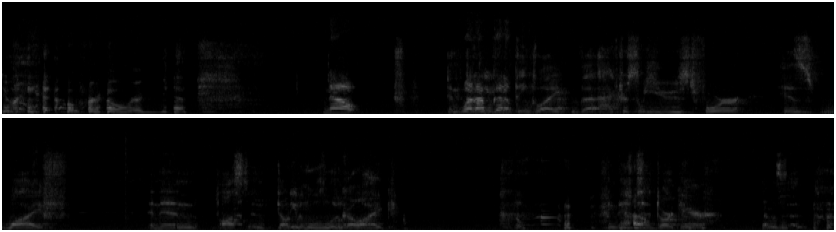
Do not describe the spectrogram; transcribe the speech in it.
doing it over and over again. now, And What I I'm gonna- think like the actress we used for his wife, and then Austin don't even look alike. Nope. I think they just No. had dark hair. That was it.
